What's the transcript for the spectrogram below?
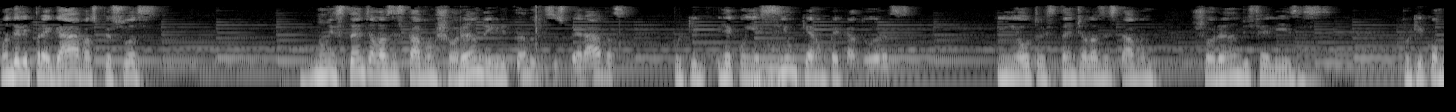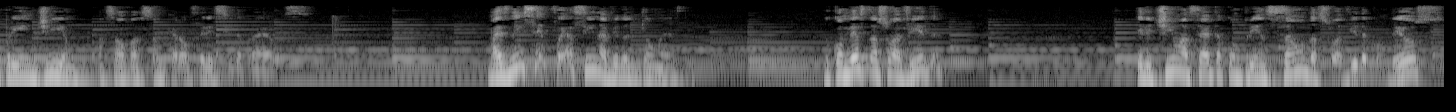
Quando ele pregava, as pessoas, num instante, elas estavam chorando e gritando desesperadas, porque reconheciam que eram pecadoras, e em outro instante, elas estavam chorando e felizes, porque compreendiam a salvação que era oferecida para elas. Mas nem sempre foi assim na vida de John Wesley. No começo da sua vida, ele tinha uma certa compreensão da sua vida com Deus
